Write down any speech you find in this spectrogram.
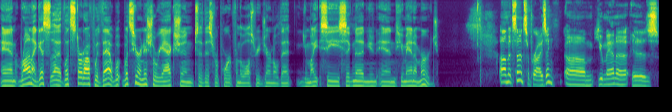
And Ron, I guess uh, let's start off with that. what's your initial reaction to this report from the Wall Street Journal that you might see Cigna and, and Humana merge? Um, it's not surprising. Um, Humana is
